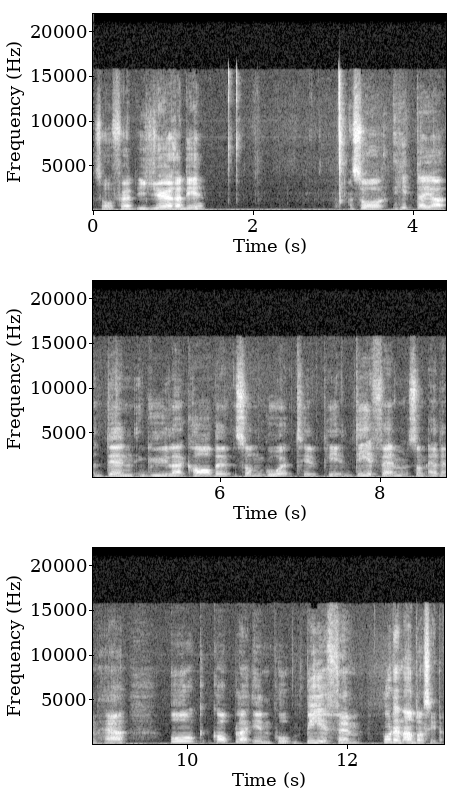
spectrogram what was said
Så för att göra det så hittar jag den gula kabel som går till PD5 som är den här och kopplar in på B5 på den andra sidan.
